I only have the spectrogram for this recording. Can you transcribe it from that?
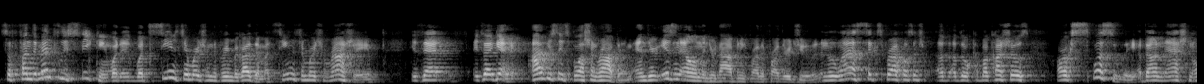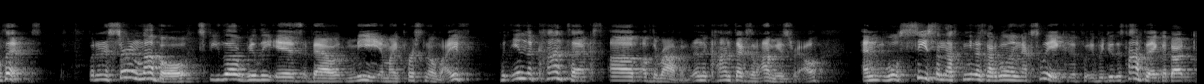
So fundamentally speaking, what, what seems to emerge from the Pri Megadim, what seems to emerge from Rashi, is that, it's again, obviously it's Lashon Rabbim, and there is an element you're davening for other, for other Jews, and the last six brachos of, of the Bakashos are explicitly about national things. But on a certain level, tefillah really is about me and my personal life within the context of, of the rabbin, in the context of Am Yisrael. And we'll see some nafkaminas, God willing, next week, if, if we do this topic, about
